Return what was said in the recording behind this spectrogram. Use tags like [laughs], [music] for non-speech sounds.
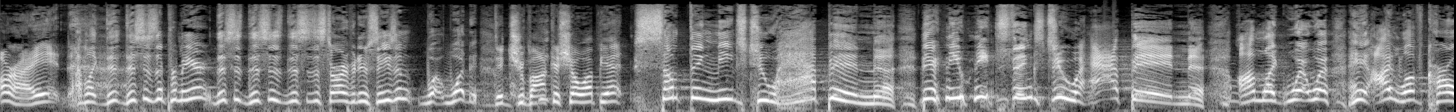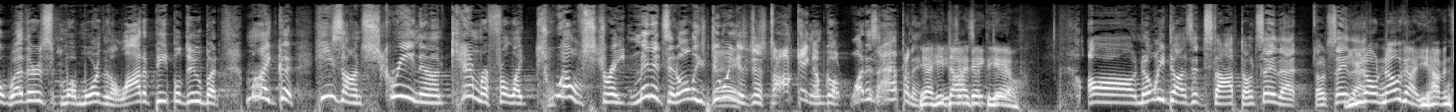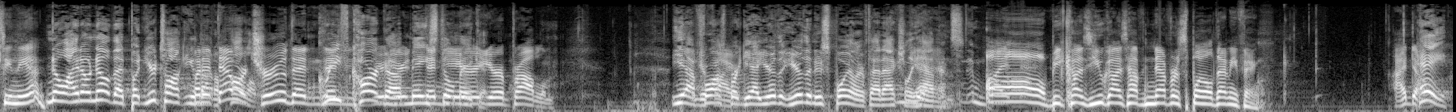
all right. I'm like, this, this, is the premiere. This is this is this is the start of a new season. What what did Chewbacca show up yet? Something needs to happen. There [laughs] you need things to happen. I'm like, where, where, hey, I love Carl Weathers more than a lot of people do, but my good, he's on screen and on camera for like 12 straight minutes, and all he's doing hey. is just talking. I'm going, what is happening? Yeah, he he's dies at the deal. end. Oh no, he doesn't. Stop! Don't say that. Don't say that. You don't know that. You haven't seen the end. No, I don't know that. But you're talking but about. But if Apollo. that were true, then Greef then Karga may then still make it. You're a problem. Yeah, Frostberg. Yeah, you're the you're the new spoiler if that actually yeah. happens. But, oh, because you guys have never spoiled anything. I don't. Hey,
